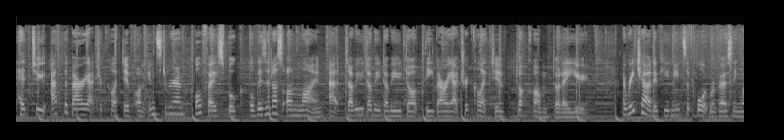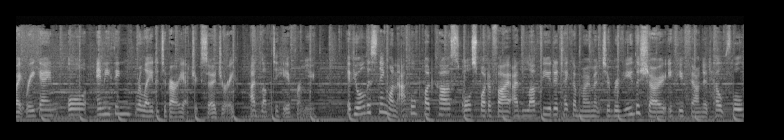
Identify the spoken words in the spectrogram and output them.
head to at the Bariatric Collective on Instagram or Facebook or visit us online at www.thebariatriccollective.com.au. And reach out if you need support reversing weight regain or anything related to bariatric surgery. I'd love to hear from you. If you're listening on Apple Podcasts or Spotify, I'd love for you to take a moment to review the show if you found it helpful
